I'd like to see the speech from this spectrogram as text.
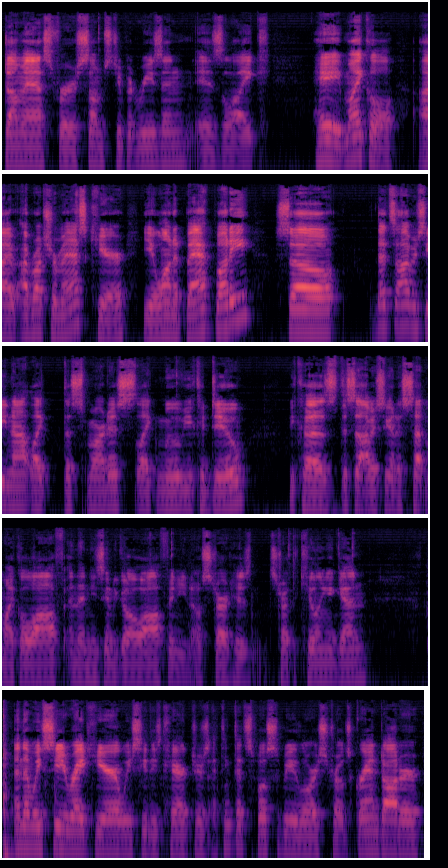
dumbass for some stupid reason is like, "Hey, Michael, I, I brought your mask here. You want it back, buddy?" So that's obviously not like the smartest like move you could do because this is obviously going to set Michael off, and then he's going to go off and you know start his start the killing again. And then we see right here, we see these characters. I think that's supposed to be Laurie Strode's granddaughter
